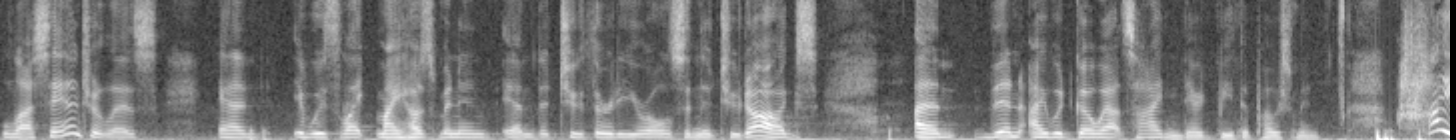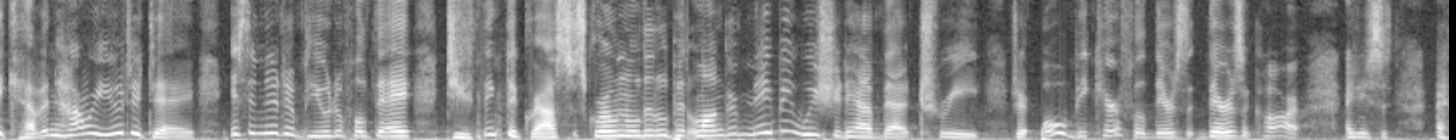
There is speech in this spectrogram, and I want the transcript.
Los Angeles, and it was like my husband and, and the two 30 year olds and the two dogs. And then I would go outside, and there'd be the postman. Hi, Kevin. How are you today? Isn't it a beautiful day? Do you think the grass has grown a little bit longer? Maybe we should have that tree. Oh, be careful. There's there's a car. And he says, and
